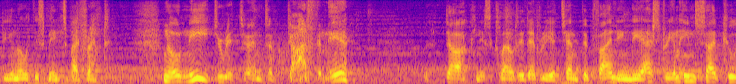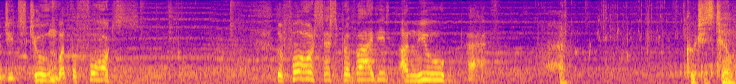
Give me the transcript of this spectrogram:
Do you know what this means, my friend? No need to return to Dathomir. Darkness clouded every attempt at finding the Astrium inside Kujet's tomb, but the Force... The Force has provided a new path. Cooch's tomb.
